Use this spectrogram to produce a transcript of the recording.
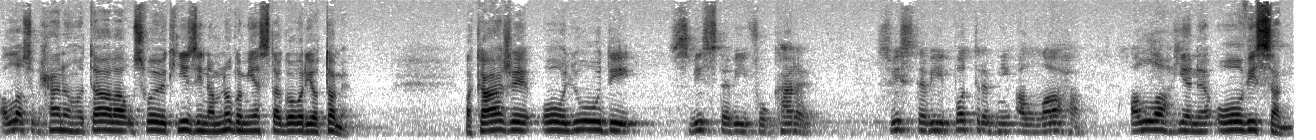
Allah subhanahu wa ta'ala u svojoj knjizi na mnogo mjesta govori o tome. Pa kaže, o ljudi, svi ste vi fukare, svi ste vi potrebni Allaha. Allah je neovisan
